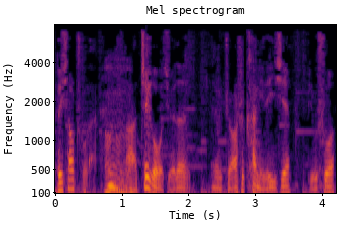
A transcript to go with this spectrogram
推销出来。嗯啊，这个我觉得呃，主要是看你的一些，比如说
